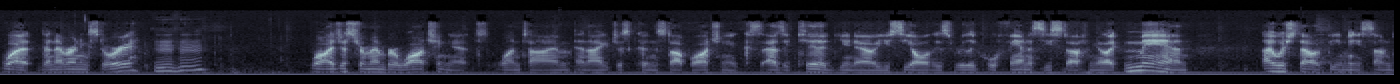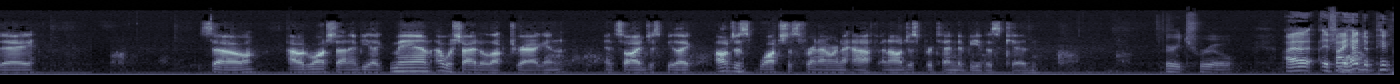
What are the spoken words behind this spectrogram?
What? The Never-Ending Story? Mm-hmm. Well, I just remember watching it one time, and I just couldn't stop watching it because as a kid, you know, you see all this really cool fantasy stuff, and you're like, man, I wish that would be me someday. So I would watch that and I'd be like, man, I wish I had a luck dragon. And so I'd just be like, I'll just watch this for an hour and a half, and I'll just pretend to be this kid. Very true. I if I had to pick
